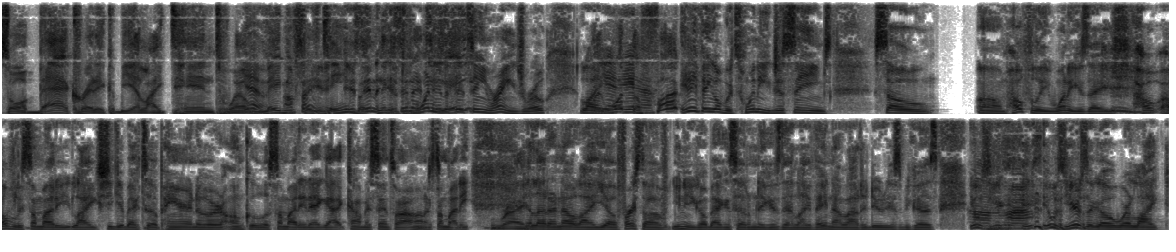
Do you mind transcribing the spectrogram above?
so a bad credit could be at like 10, 12, Yeah, maybe I'm saying, fifteen. It's but in, nigga, it's in that 10 to 15 range, bro. Like oh, Yeah, what the fuck? anything over 20 just seems so. Um, hopefully one of these days, ho- hopefully somebody like she get back to a parent or an uncle or somebody that got common sense or honor somebody Right. and let her know like, yo, first off, you need to go back and tell them niggas that like they not allowed to do this because it was Uh-huh. it, it was years ago where like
